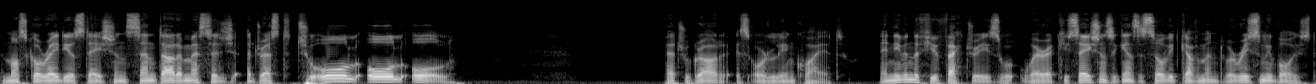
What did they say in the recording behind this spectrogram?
The Moscow radio station sent out a message addressed to all, all, all Petrograd is orderly and quiet, and even the few factories where accusations against the Soviet government were recently voiced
